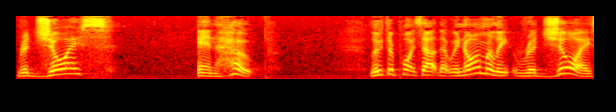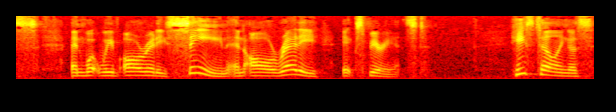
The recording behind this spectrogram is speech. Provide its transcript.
Rejoice in hope. Luther points out that we normally rejoice in what we've already seen and already experienced. He's telling us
